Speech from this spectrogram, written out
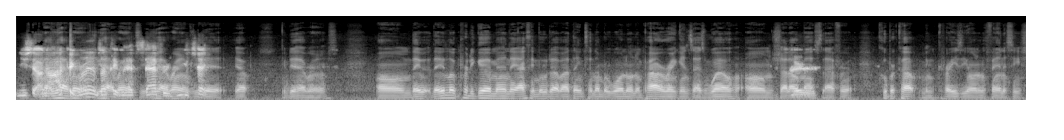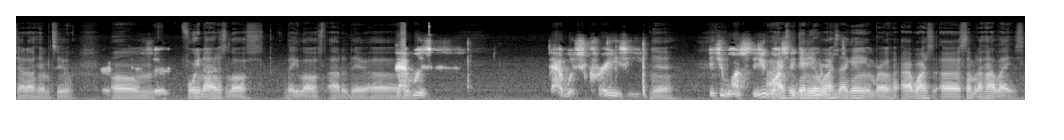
You said, No, no, I picked Rams. You I picked Matt Rams. You Stafford. You Rams. You check. did. Yep. You did have Rams. Um, they they look pretty good, man. They actually moved up, I think, to number one on the power rankings as well. Um, shout out. Matt Stafford. Cooper Kupp, been crazy on the fantasy. Shout out him too. Um, Sure. 49ers lost. They lost out of their. Uh, That was that was crazy. yeah. Did you watch? Did you I watch actually the didn't game? even watch that game, bro. I watched uh, some of the highlights.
